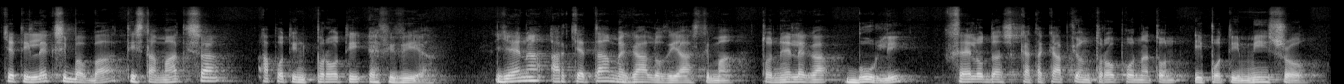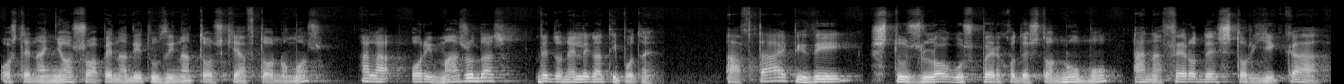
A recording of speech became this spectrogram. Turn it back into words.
και τη λέξη μπαμπά τη σταμάτησα από την πρώτη εφηβεία. Για ένα αρκετά μεγάλο διάστημα τον έλεγα μπούλι, θέλοντας κατά κάποιον τρόπο να τον υποτιμήσω ώστε να νιώσω απέναντί του δυνατός και αυτόνομος, αλλά οριμάζοντας δεν τον έλεγα τίποτε. Αυτά επειδή στους λόγους που έρχονται στο νου μου αναφέρονται στοργικά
